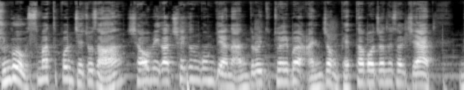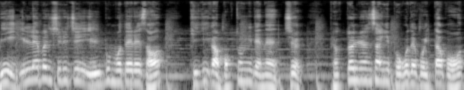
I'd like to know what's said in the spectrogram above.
중국 스마트폰 제조사 샤오미가 최근 공개한 안드로이드 12 안정 베타 버전을 설치한 미 11 시리즈 일부 모델에서 기기가 먹통이 되는 즉 벽돌 현상이 보고되고 있다고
